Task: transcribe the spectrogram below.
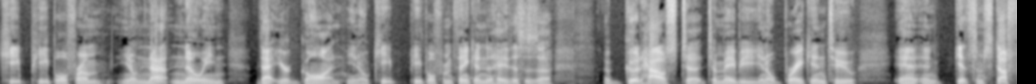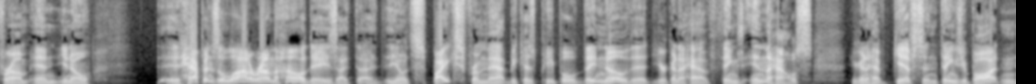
keep people from, you know, not knowing that you're gone? You know, keep people from thinking, hey, this is a a good house to to maybe, you know, break into and, and get some stuff from. And, you know, it happens a lot around the holidays. I, I, you know, it spikes from that because people they know that you're going to have things in the house, you're going to have gifts and things you bought and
